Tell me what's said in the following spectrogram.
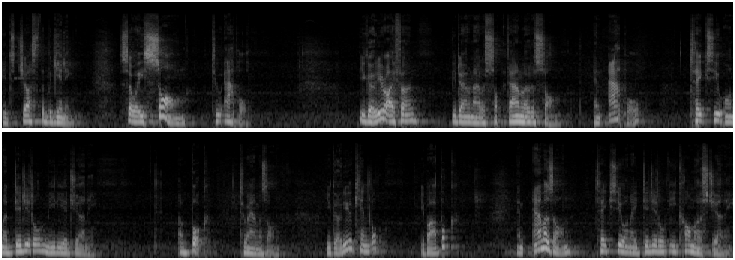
It's just the beginning. So, a song to Apple. You go to your iPhone, you download a, so download a song, and Apple takes you on a digital media journey. A book to Amazon. You go to your Kindle, you buy a book, and Amazon takes you on a digital e commerce journey,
